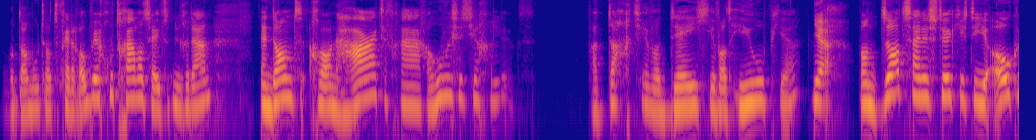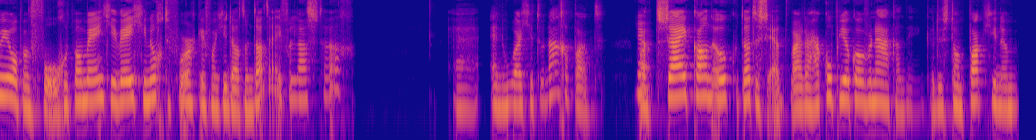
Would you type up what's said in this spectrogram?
want dan moet dat verder ook weer goed gaan, want ze heeft het nu gedaan. En dan gewoon haar te vragen, hoe is het je gelukt? Wat dacht je, wat deed je, wat hielp je? Ja. Want dat zijn de stukjes die je ook weer op een volgend momentje, weet je nog, de vorige keer vond je dat en dat even lastig. Eh, en hoe had je het toen aangepakt? Ja. Want zij kan ook, dat is het, waar haar kopje ook over na kan denken. Dus dan pak je hem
